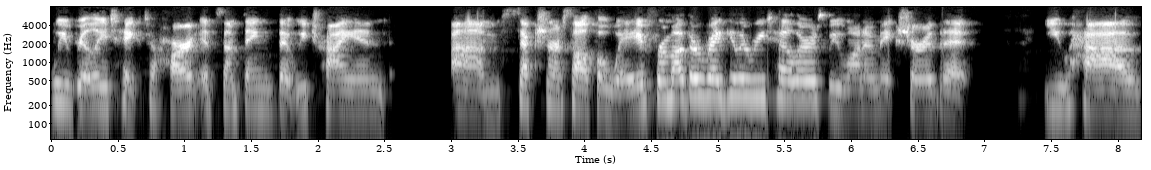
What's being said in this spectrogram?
we really take to heart. It's something that we try and um, section ourselves away from other regular retailers. We want to make sure that you have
